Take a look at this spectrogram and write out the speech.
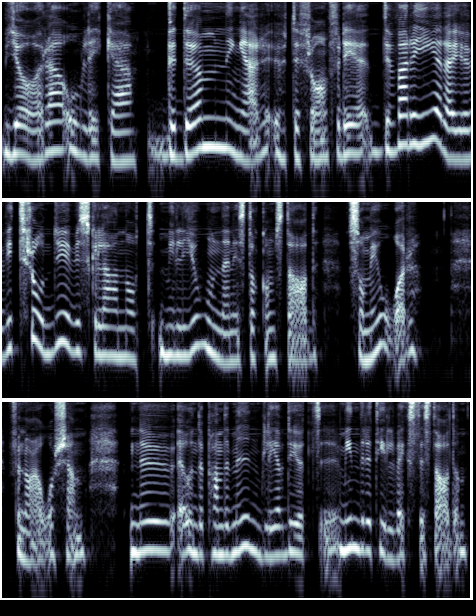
göra olika bedömningar utifrån. För det, det varierar ju. Vi trodde ju vi skulle ha nått miljonen i Stockholms stad som i år. för några år sedan. Nu under pandemin blev det ju ett mindre tillväxt i staden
